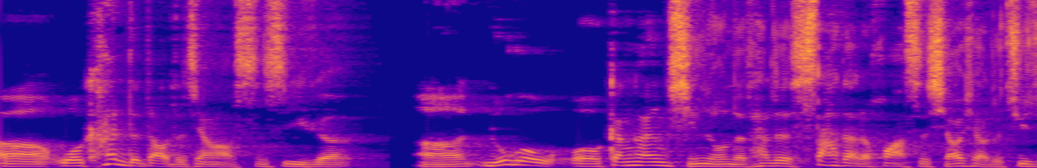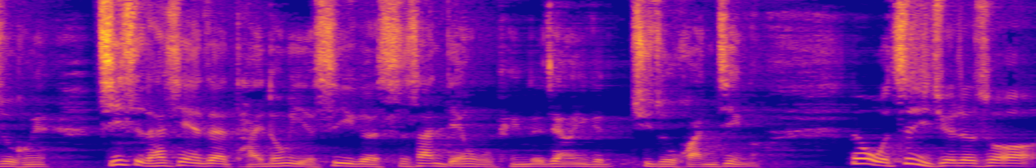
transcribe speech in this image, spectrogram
呃，我看得到的江老师是一个，呃，如果我刚刚形容的他的大大的画室、小小的居住空间，即使他现在在台东，也是一个十三点五平的这样一个居住环境。那我自己觉得说，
